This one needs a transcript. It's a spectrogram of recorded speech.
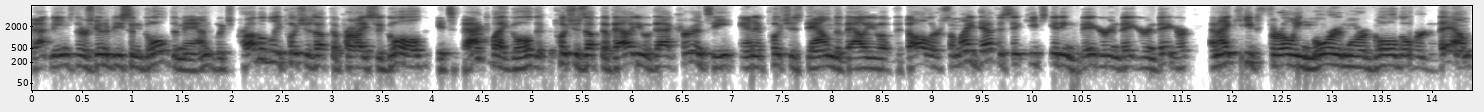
That means there's going to be some gold demand, which probably pushes up the price of gold. It's backed by gold. It pushes up the value of that currency and it pushes down the value of the dollar. So my deficit keeps getting bigger and bigger and bigger. And I keep throwing more and more gold over to them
